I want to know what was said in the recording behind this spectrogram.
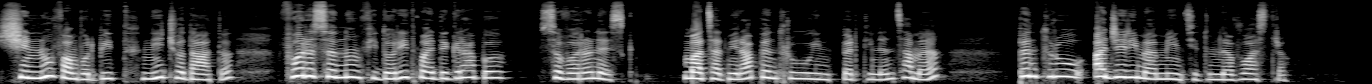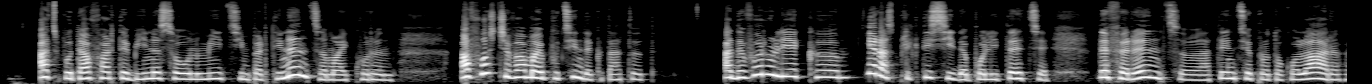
și nu v-am vorbit niciodată fără să nu-mi fi dorit mai degrabă să vă rănesc. M-ați admirat pentru impertinența mea? Pentru agerimea minții dumneavoastră. Ați putea foarte bine să o numiți impertinență mai curând. A fost ceva mai puțin decât atât. Adevărul e că era plictisit de politețe, deferență, atenție protocolară,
